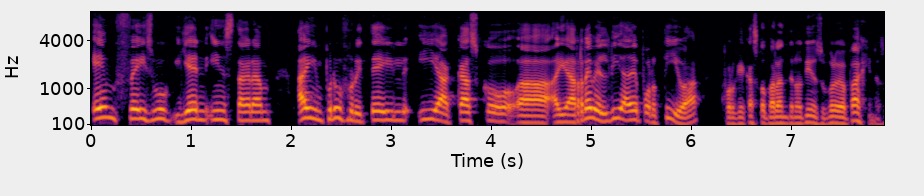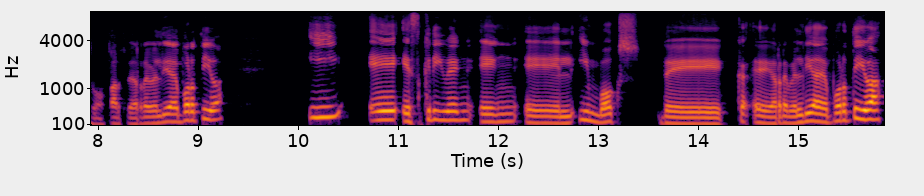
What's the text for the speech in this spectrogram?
en Facebook y en Instagram a Improve Retail y a Casco a, Rebeldía Deportiva, porque Casco Parlante no tiene su propia página, somos parte de Rebeldía Deportiva, y eh, escriben en el inbox de eh, Rebeldía Deportiva.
